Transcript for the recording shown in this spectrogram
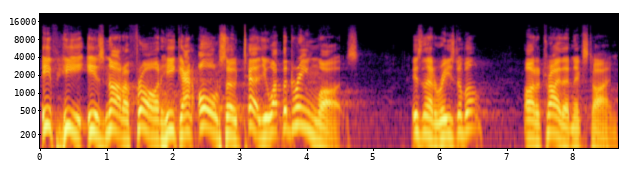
if he is not a fraud, he can also tell you what the dream was. Isn't that reasonable? I Ought to try that next time.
